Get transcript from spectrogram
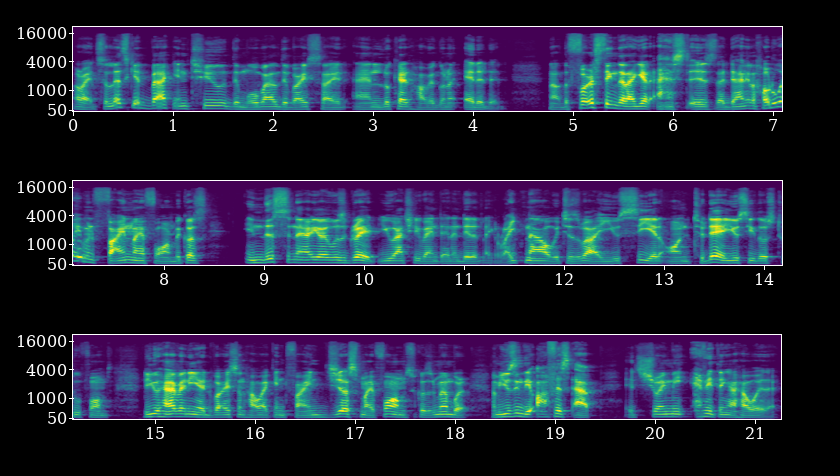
All right, so let's get back into the mobile device side and look at how we're going to edit it. Now, the first thing that I get asked is that, Daniel, how do I even find my form? Because in this scenario, it was great. You actually went in and did it like right now, which is why you see it on today. You see those two forms. Do you have any advice on how I can find just my forms? Because remember, I'm using the Office app. It's showing me everything I have over there.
